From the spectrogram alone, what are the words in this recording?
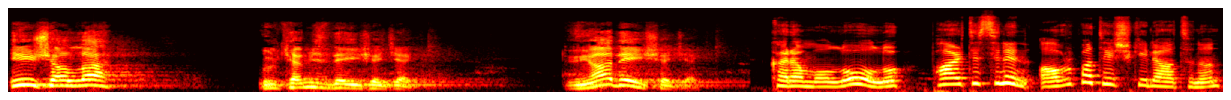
İnşallah ülkemiz değişecek. Dünya değişecek. Karamollaoğlu, partisinin Avrupa Teşkilatı'nın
